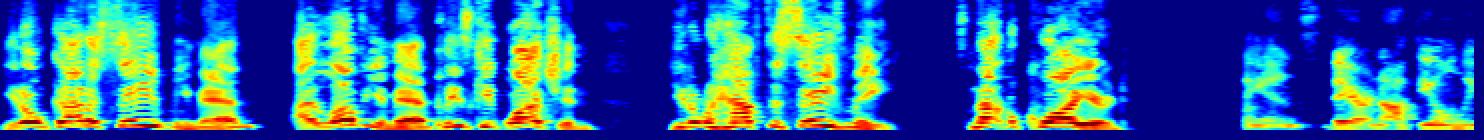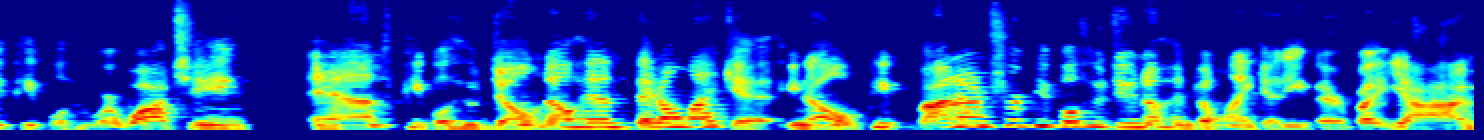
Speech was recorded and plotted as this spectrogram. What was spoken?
you don't got to save me, man. I love you, man. Please keep watching. You don't have to save me. It's not required. And They are not the only people who are watching and people who don't know him, they don't like it. You know, people and I'm sure people who do know him don't like it either. But yeah, I'm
